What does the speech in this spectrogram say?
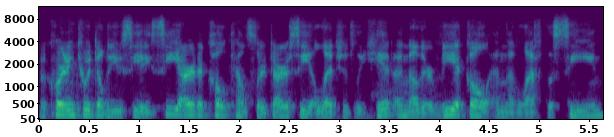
According to a WCAC article, Councillor Darcy allegedly hit another vehicle and then left the scene.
